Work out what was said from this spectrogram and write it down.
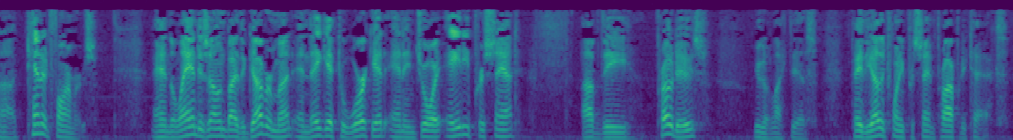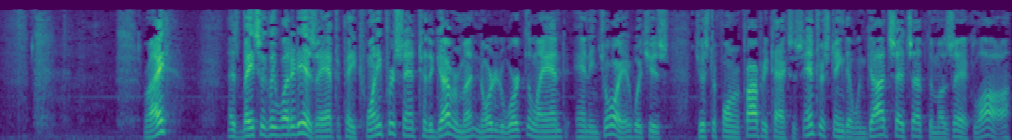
uh, tenant farmers. And the land is owned by the government and they get to work it and enjoy 80% of the produce. You're going to like this. Pay the other 20% property tax. Right? That's basically what it is. They have to pay 20% to the government in order to work the land and enjoy it, which is just a form of property tax. It's interesting that when God sets up the Mosaic Law,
